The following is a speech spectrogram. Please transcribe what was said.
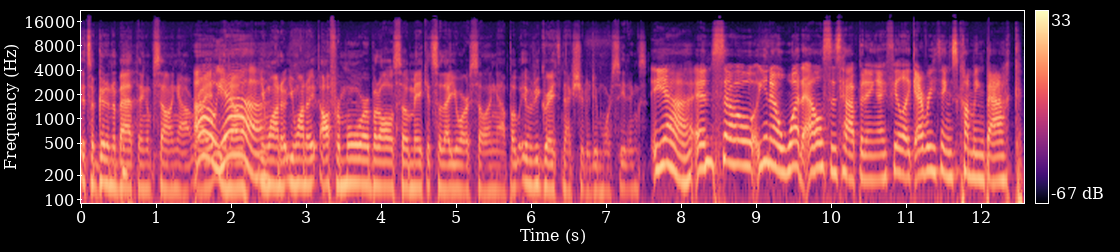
It's a good and a bad thing of selling out, Oh, right? You know, yeah. You, want to you want to offer more, but also make it so that you are selling out. But it would be great next year to do more seatings. yeah. And so, you know, what else is happening? I feel like everything's coming back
